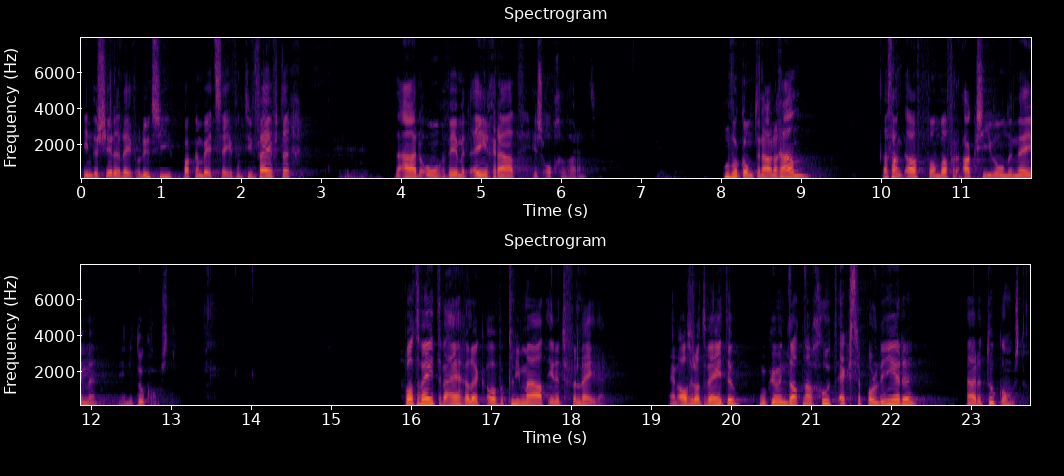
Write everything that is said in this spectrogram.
de industriële revolutie, pak een beetje 1750, de aarde ongeveer met 1 graad is opgewarmd. Hoeveel komt er nou nog aan? Dat hangt af van wat voor actie we ondernemen in de toekomst. Wat weten we eigenlijk over klimaat in het verleden? En als we dat weten, hoe kunnen we dat nou goed extrapoleren naar de toekomst?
